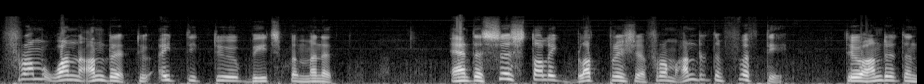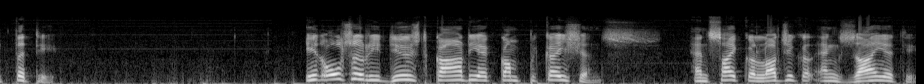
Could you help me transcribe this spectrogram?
from 100 to 82 beats per minute and the systolic blood pressure from 150 to 130. It also reduced cardiac complications and psychological anxiety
